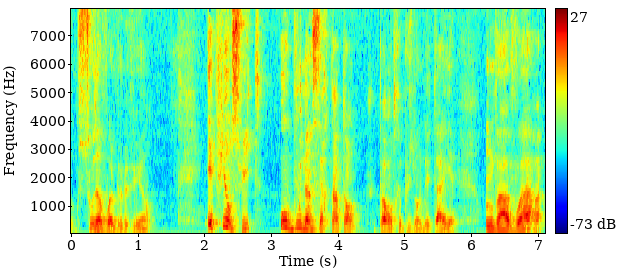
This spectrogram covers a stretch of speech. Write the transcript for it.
donc sous un voile de levure. Et puis ensuite, au bout d'un certain temps, je ne vais pas rentrer plus dans le détail, on va avoir,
